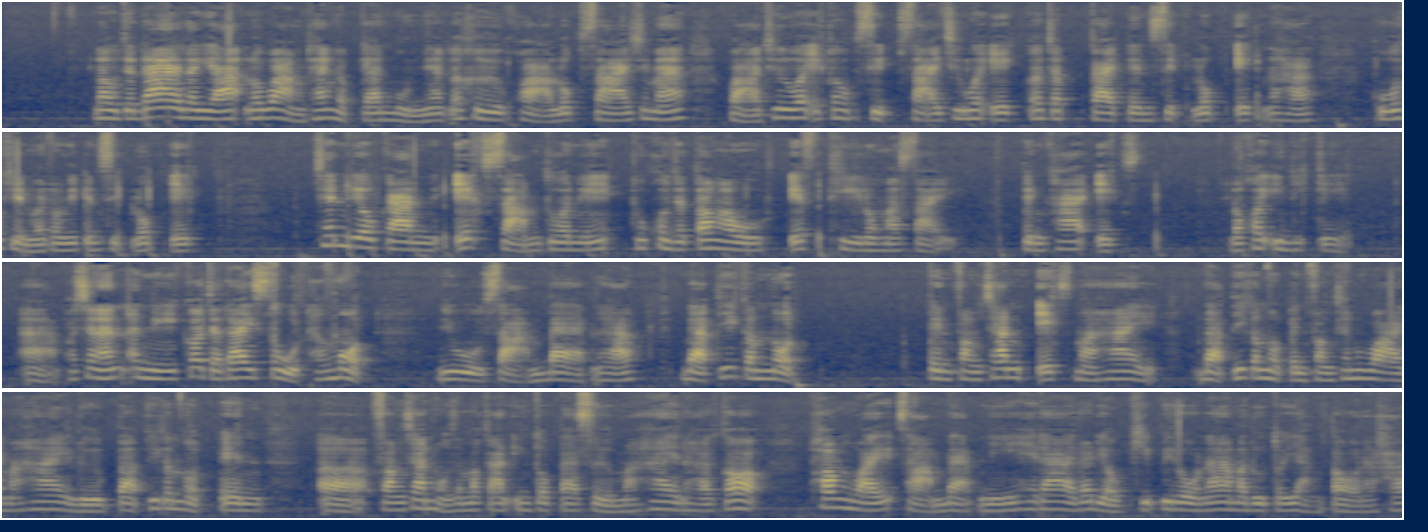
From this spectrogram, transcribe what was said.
10 เราจะได้ระยะระหว่างแท่งกับแกนหมุนเนี่ยก็คือขวาลบซ้ายใช่ไหมขวาชื่อว่า x เท่ากับ 10 ซ้ายชื่อว่า x ก็จะกลายเป็น 10 ลบ x นะคะครูก็เขียนไว้ตรงนี้เป็น 10 ลบ x เช่นเดียวกัน x 3 ตัวนี้ทุกคนจะต้องเอา ft ลงมาใส่เป็นค่า x แล้วค่อยอินทิเกรตอ่า เพราะฉะนั้นอันนี้ก็จะได้สูตรทั้งหมดอยู่ 3 แบบนะคะ แบบที่กำหนดเป็นฟังก์ชัน x มาให้ แบบที่กำหนดเป็นฟังก์ชัน y มาให้ หรือแบบที่กำหนดเป็นฟังก์ชันของสมการอิงตัวแปรเสริมมาให้นะคะ ก็ท่องไว้ 3 แบบนี้ให้ได้ แล้วเดี๋ยวคลิปวิดีโอหน้ามาดูตัวอย่างต่อนะคะ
